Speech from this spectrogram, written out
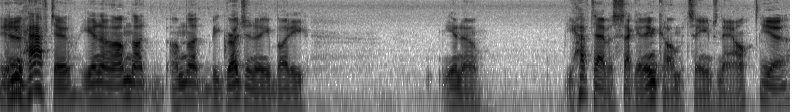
And you have to. You know, I'm not I'm not begrudging anybody. You know, you have to have a second income. It seems now. Yeah.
